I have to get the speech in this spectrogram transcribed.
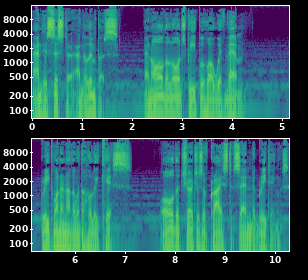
and his sister, and Olympas, and all the Lord's people who are with them. Greet one another with a holy kiss. All the churches of Christ send greetings.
